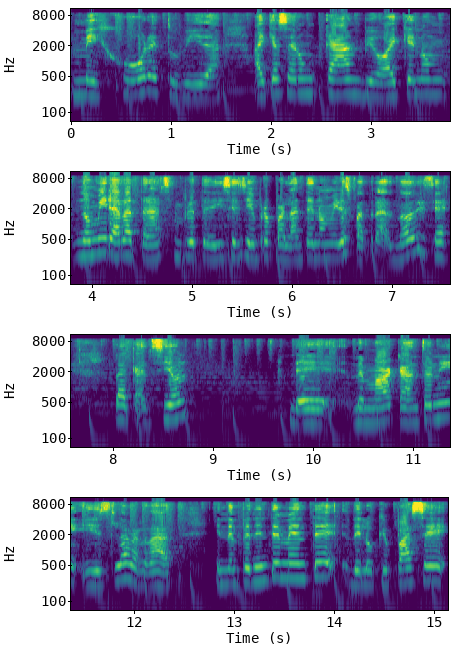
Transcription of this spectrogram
mejore tu vida. Hay que hacer un cambio, hay que no, mirar atrás. Siempre te dicen, siempre para adelante, no mires para atrás, ¿no? Dice la canción de, de Mark Anthony y es la verdad. Independientemente de lo que pase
